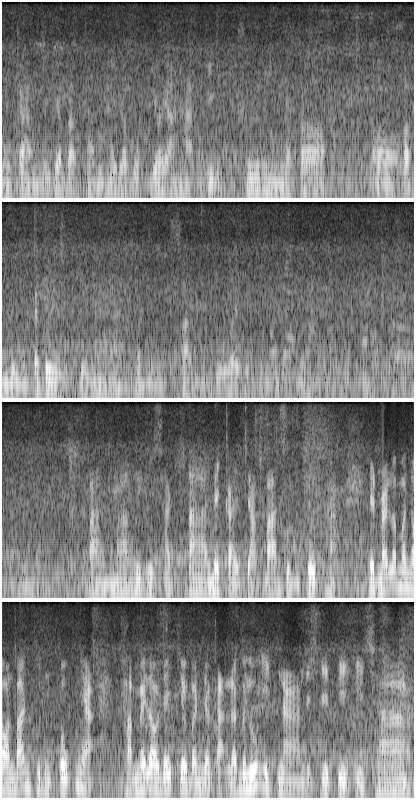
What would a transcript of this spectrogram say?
ในการที่จะแบบทำให้ระบบย่อยอาหารดีขึ้น แล้วก็ อ่อบำรุงกระดูกด้วยนะบำรุงฟันด้วยที่เป็นแบบนี้ปังมากนี่คือสายใต้ไม่ไกลจากบ้านคุณตุ๊กค่ะ เห็นไหมเรามานอนบ้านคุณตุ๊กเนี่ยทำให้เราได้เจอบรรยากาศแล้วไม่รู้อีกนานอีกกี่ปีกี่ชาติ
